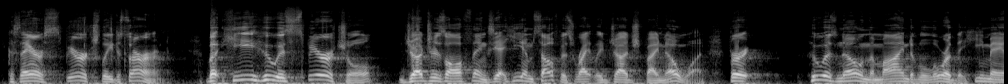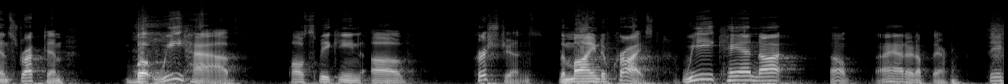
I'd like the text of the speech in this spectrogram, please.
because they are spiritually discerned. But he who is spiritual judges all things, yet he himself is rightly judged by no one. For who has known the mind of the Lord that he may instruct him? But we have, Paul speaking of Christians, the mind of Christ. We cannot, oh, I had it up there. See?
